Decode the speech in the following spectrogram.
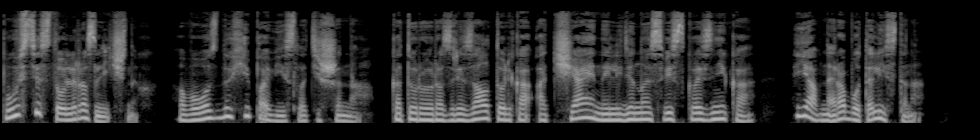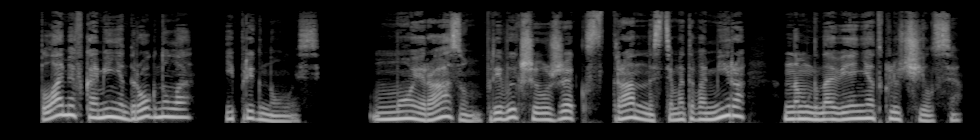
пусть и столь различных. В воздухе повисла тишина, которую разрезал только отчаянный ледяной свист сквозняка, явная работа Листона. Пламя в камине дрогнуло и пригнулось. Мой разум, привыкший уже к странностям этого мира, на мгновение отключился.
